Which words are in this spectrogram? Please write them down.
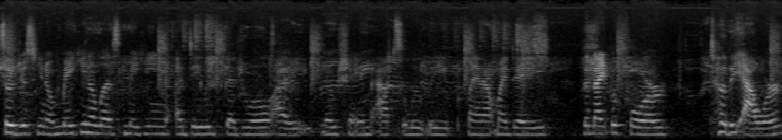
So just you know, making a list, making a daily schedule. I no shame, absolutely plan out my day the night before to the hour,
